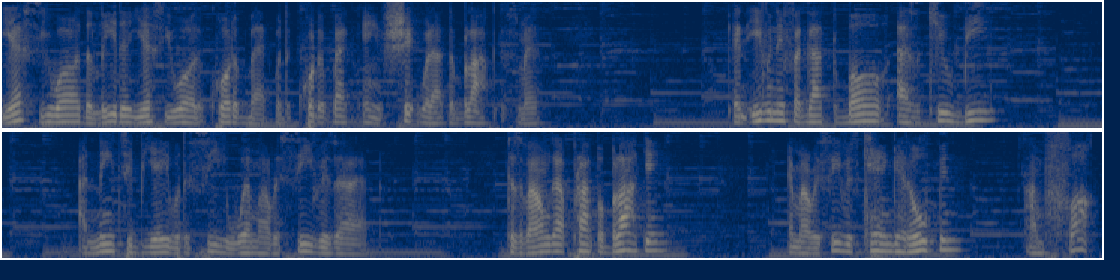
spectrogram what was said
Yes, you are the leader. Yes, you are the quarterback. But the quarterback ain't shit without the blockers, man. And even if I got the ball as a QB, I need to be able to see where my receivers are at. Because if I don't got proper blocking and my receivers can't get open, I'm fucked.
